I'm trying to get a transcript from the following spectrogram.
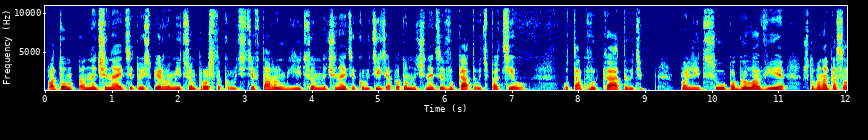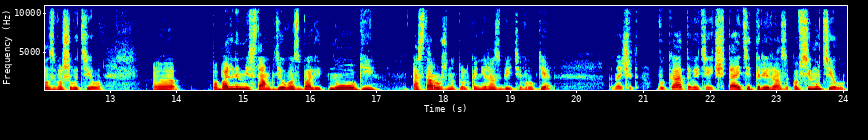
потом начинаете, то есть первым яйцом просто крутите, вторым яйцом начинаете крутить, а потом начинаете выкатывать по телу. Вот так выкатывайте по лицу, по голове, чтобы она касалась вашего тела. Э, по больным местам, где у вас болит ноги, осторожно только не разбейте в руке. Значит, выкатывайте и читайте три раза по всему телу.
